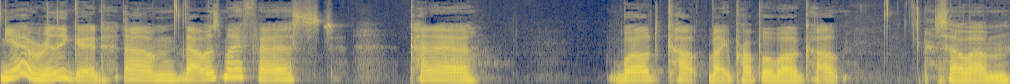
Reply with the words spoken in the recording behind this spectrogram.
Yeah, really good. Um, that was my first kind of World Cup, like proper World Cup. So, um,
